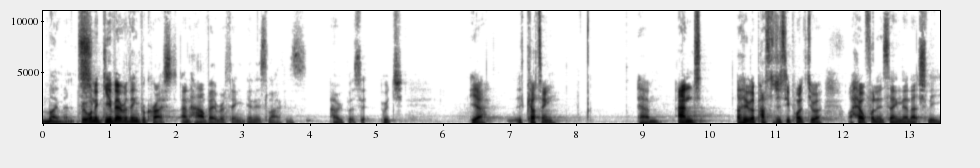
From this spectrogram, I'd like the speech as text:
moment. We want to give everything for Christ and have everything in his life, is how he puts it, which, yeah, is cutting. Um, and I think the passages he points to are, are helpful in saying that actually,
